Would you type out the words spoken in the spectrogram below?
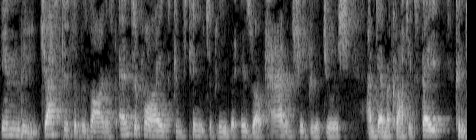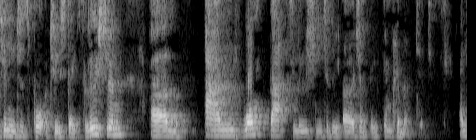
in the justice of the Zionist enterprise, continue to believe that Israel can and should be a Jewish and democratic state, continue to support a two state solution. Um, and want that solution to be urgently implemented. And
